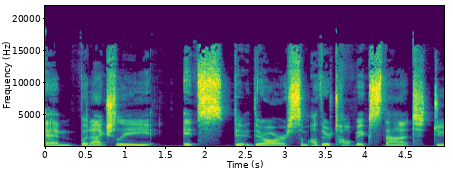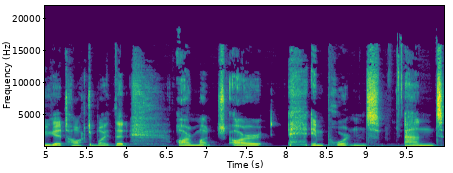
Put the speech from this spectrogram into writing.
Um, but actually, it's there, there are some other topics that do get talked about that are much are important and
